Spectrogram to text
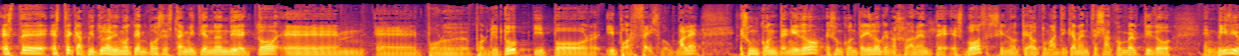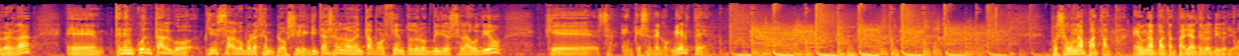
este, este capítulo al mismo tiempo se está emitiendo en directo eh, eh, por, por, YouTube y por, y por Facebook, ¿vale? Es un contenido, es un contenido que no solamente es voz, sino que automáticamente se ha convertido en vídeo, ¿verdad? Eh, ten en cuenta algo, piensa algo, por ejemplo, si le quitas al 90% de los vídeos el audio, que, ¿en qué se te convierte? Pues es una patata, es una patata, ya te lo digo yo.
